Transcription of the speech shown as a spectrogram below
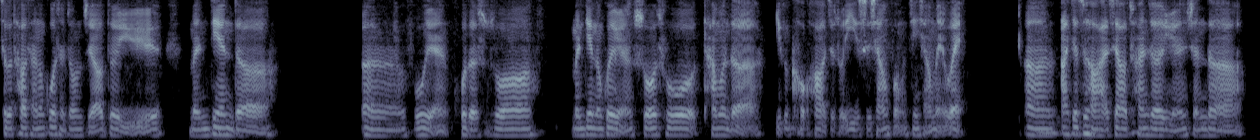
这个套餐的过程中，只要对于门店的嗯服务员或者是说门店的柜员说出他们的一个口号，叫做一时相逢，尽享美味，嗯，而且最好还是要穿着原神的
